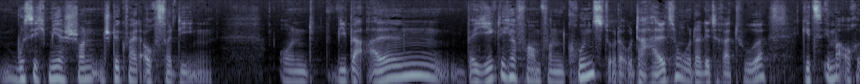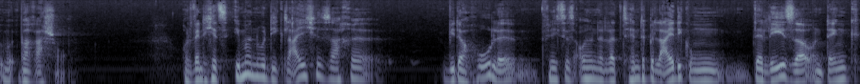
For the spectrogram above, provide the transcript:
muss ich mir schon ein Stück weit auch verdienen. Und wie bei allen, bei jeglicher Form von Kunst oder Unterhaltung oder Literatur, geht's immer auch um Überraschung. Und wenn ich jetzt immer nur die gleiche Sache wiederhole, finde ich das auch eine latente Beleidigung der Leser und denke,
